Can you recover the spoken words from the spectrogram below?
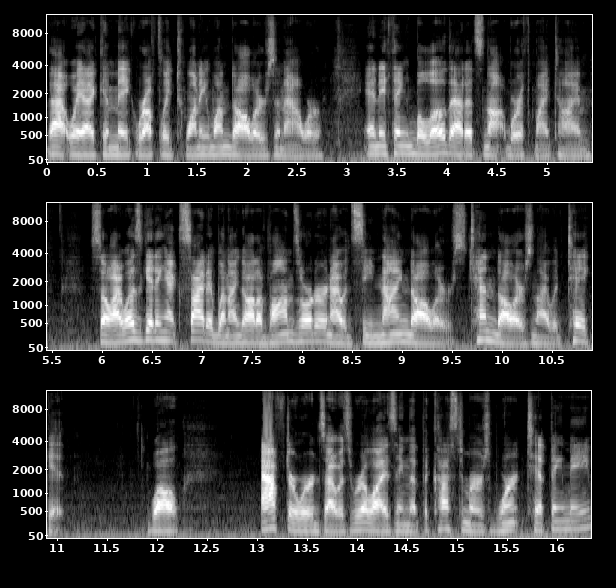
That way I can make roughly $21 an hour. Anything below that, it's not worth my time. So I was getting excited when I got a Vons order and I would see $9, $10, and I would take it. Well, afterwards I was realizing that the customers weren't tipping me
